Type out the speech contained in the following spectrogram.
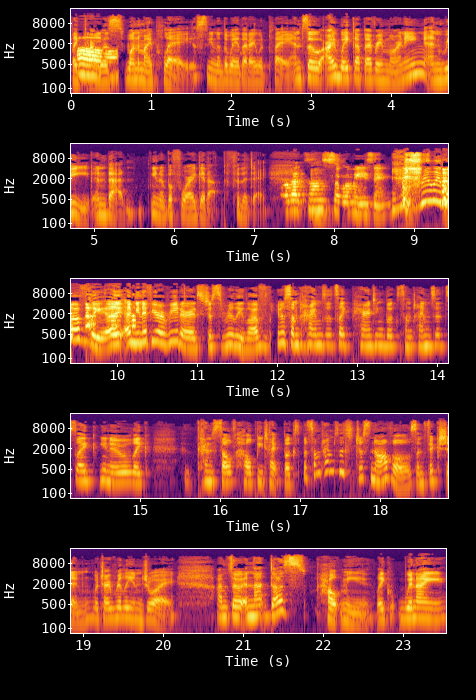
like that was one of my plays, you know, the way that I would play. And so I wake up every morning and read in bed, you know, before I get up for the day. Well, that sounds um, so amazing. It's really lovely. I, I mean, if you're a reader, it's just really lovely. You know, sometimes it's like parenting books, sometimes it's like, you know, like kind of self-helpy type books but sometimes it's just novels and fiction which i really enjoy um so and that does help me like when i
